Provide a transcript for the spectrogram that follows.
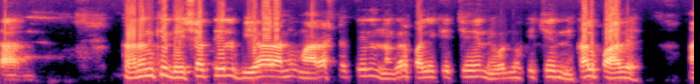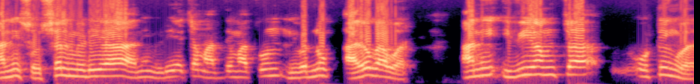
कारण? कारण की देशातील बिहार आणि महाराष्ट्रातील नगरपालिकेचे निवडणुकीचे निकाल पाहिले आणि सोशल मीडिया आणि मीडियाच्या माध्यमातून निवडणूक आयोगावर आणि ईव्हीएमच्या वोटिंगवर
